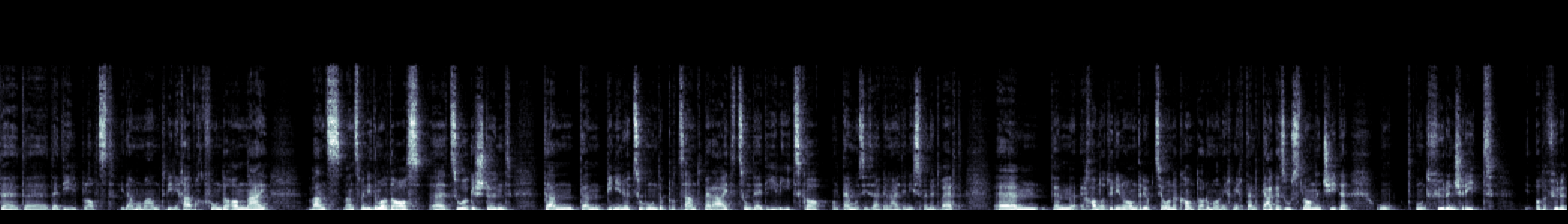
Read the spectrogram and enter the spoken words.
der, der, der Deal geplatzt, in dem Moment, weil ich einfach gefunden habe, nein, wenn es mir nicht einmal das äh, zugesteht, dann, dann bin ich nicht zu 100% bereit, um diesen Deal einzugehen. Und dann muss ich sagen, nein, dann ist es mir nicht wert. Ähm, dann, ich habe natürlich noch andere Optionen gehabt und darum habe ich mich dann gegen das Ausland entschieden und, und für einen Schritt oder für,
